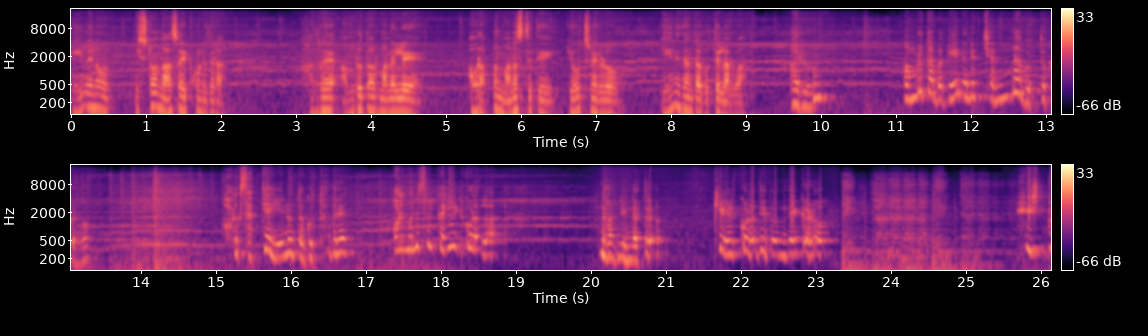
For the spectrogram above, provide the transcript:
ನೀವೇನೋ ಇಷ್ಟೊಂದು ಆಸೆ ಇಟ್ಕೊಂಡಿದ್ದೀರಾ? ಆದರೆ ಅಮೃತ ಅವ್ರ ಮನೇಲಿ ಅವ್ರ ಅಪ್ಪನ ಮನಸ್ಥಿತಿ ಯೋಚನೆಗಳು ಏನಿದೆ ಅಂತ ಗೊತ್ತಿಲ್ಲ ಅಲ್ವಾ? ಅರುಣ್ ಅಮೃತ ಬಗ್ಗೆ ನನಗೆ ಚೆನ್ನಾಗಿ ಗೊತ್ತು ಕಣು. ಅವಳಿಗೆ ಸತ್ಯ ಏನು ಅಂತ ಗೊತ್ತಾದರೆ ಅವಳ ಮನಸ್ಸಲ್ಲಿ ಕೈ ಇಟ್ಕೊಳ್ಳಲ್ಲ ನಾನು ನಿನ್ನ ಹತ್ರ ಕೇಳ್ಕೊಳ್ಳೋದಿದೊಂದೇ ಕಡೋ ಇಷ್ಟು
